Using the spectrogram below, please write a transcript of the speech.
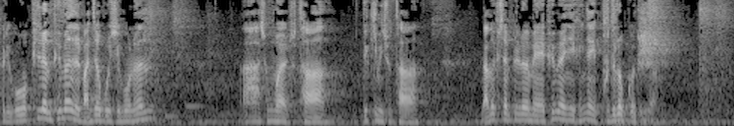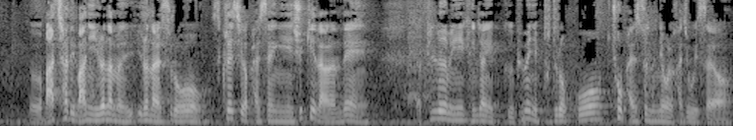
그리고 필름 표면을 만져보시고는 아 정말 좋다. 느낌이 좋다. 나노피전 필름의 표면이 굉장히 부드럽거든요. 어, 마찰이 많이 일어나면 일어날수록 스크래치가 발생이 쉽게 나는데 필름이 굉장히 그 표면이 부드럽고 초발수 능력을 가지고 있어요.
